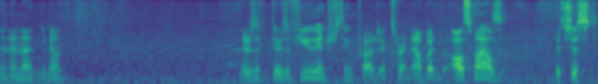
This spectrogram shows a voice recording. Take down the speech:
and then uh, you know, there's a there's a few interesting projects right now, but All Smiles, it's just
